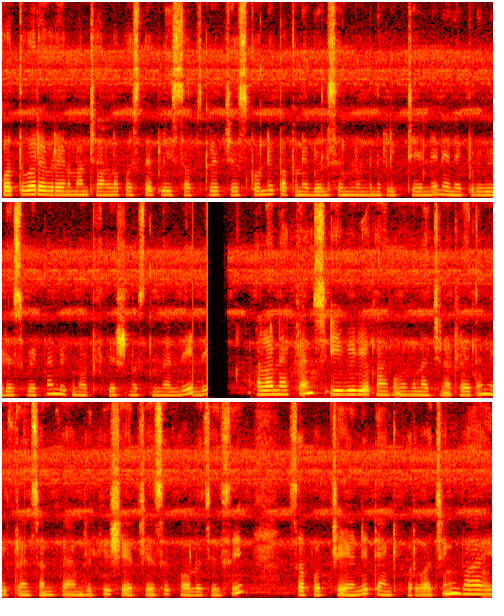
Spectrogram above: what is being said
కొత్తవారు ఎవరైనా మన ఛానల్కి వస్తే ప్లీజ్ సబ్స్క్రైబ్ చేసుకోండి. పక్కనే బెల్ సింబల్ ఉంటుంది క్లిక్ చేయండి. నేను ఎప్పుడు వీడియోస్ పెట్టినా మీకు నోటిఫికేషన్ వస్తుందండి. అలానే ఫ్రెండ్స్ ఈ వీడియో కనుక మీకు నచ్చినట్లయితే మీ ఫ్రెండ్స్ అండ్ ఫ్యామిలీకి షేర్ చేసి ఫాలో చేసి సపోర్ట్ చేయండి. Thank for watching. బాయ్.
